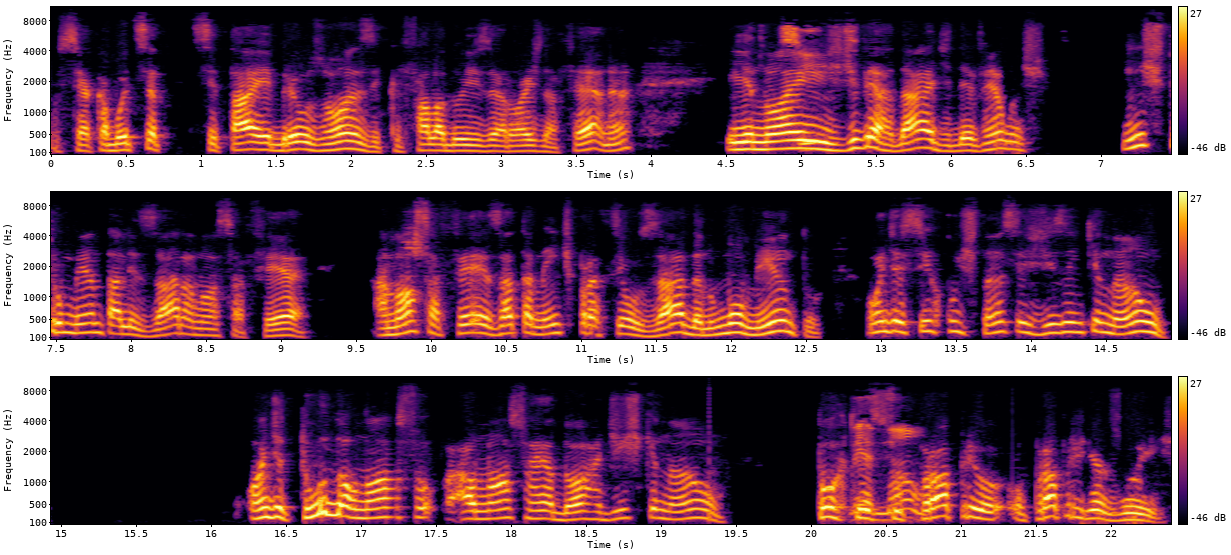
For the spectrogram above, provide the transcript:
Você acabou de citar Hebreus 11, que fala dos heróis da fé, né? E nós, Sim. de verdade, devemos instrumentalizar a nossa fé A nossa fé é exatamente para ser usada no momento onde as circunstâncias dizem que não. Onde tudo ao nosso, ao nosso redor diz que não. Porque irmão, se o próprio, o próprio Jesus.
